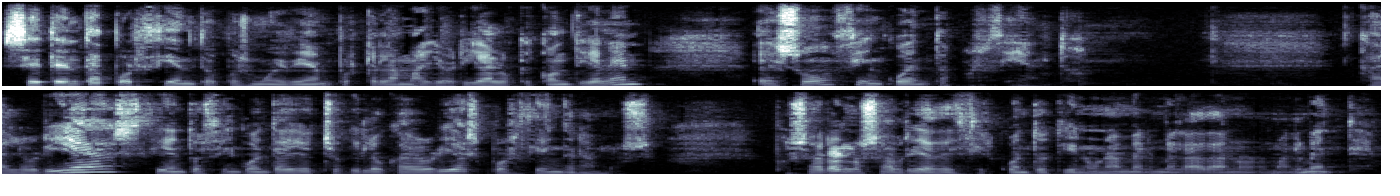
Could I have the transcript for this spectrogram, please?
70%, pues muy bien, porque la mayoría lo que contienen es un 50%. Calorías, 158 kilocalorías por 100 gramos. Pues ahora no sabría decir cuánto tiene una mermelada normalmente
